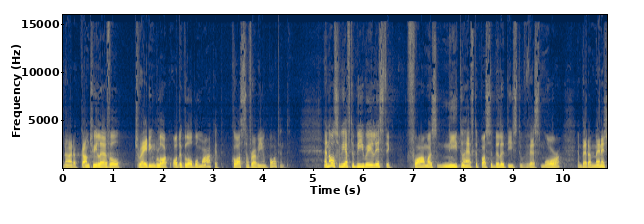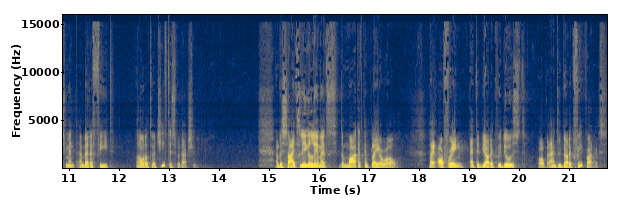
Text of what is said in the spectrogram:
on either country level, trading bloc, or the global market. Costs are very important. And also, we have to be realistic. Farmers need to have the possibilities to invest more in better management and better feed in order to achieve this reduction. And besides legal limits, the market can play a role by offering antibiotic reduced or antibiotic free products.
